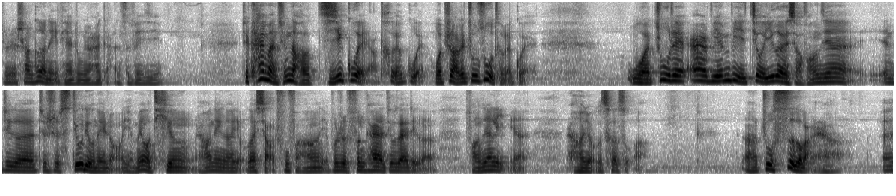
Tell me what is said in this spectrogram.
这上课那一天中间还赶了次飞机。这开曼群岛极贵啊，特别贵。我知道这住宿特别贵。我住这 Airbnb 就一个小房间，嗯这个就是 studio 那种，也没有厅。然后那个有个小厨房，也不是分开的，就在这个房间里面。然后有个厕所。呃，住四个晚上，呃，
